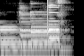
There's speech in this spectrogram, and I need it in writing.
「で。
